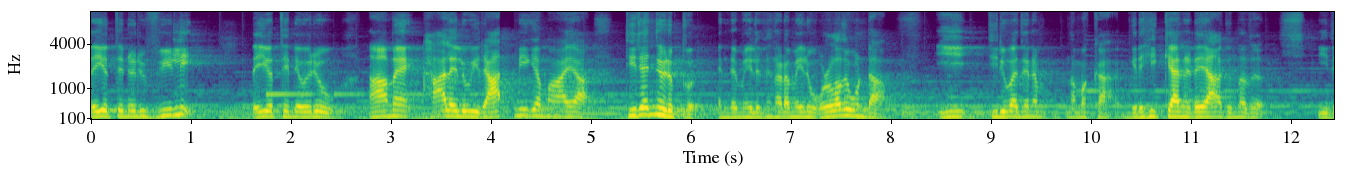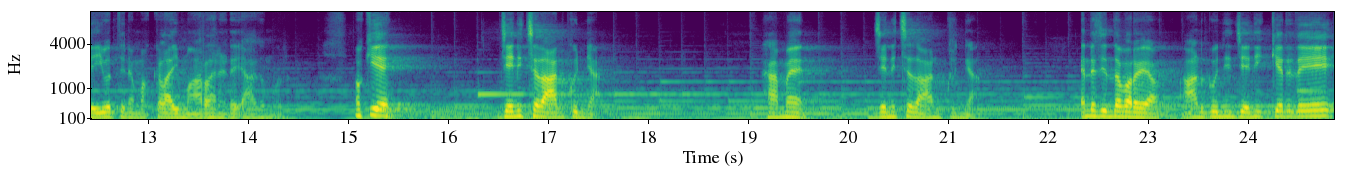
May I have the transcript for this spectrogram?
ദൈവത്തിന്റെ ഒരു വിളി ദൈവത്തിന്റെ ഒരു ആമെ ഹാലലു ആത്മീകമായ തിരഞ്ഞെടുപ്പ് എന്റെ മേലും നിങ്ങളുടെ മേലും ഉള്ളതുകൊണ്ടാണ് ഈ തിരുവചനം നമുക്ക് ഗ്രഹിക്കാനിടയാകുന്നത് ഈ ദൈവത്തിന്റെ മക്കളായി മാറാനിടയാകുന്നത്. നോക്കിയേ ജനിച്ചത് ആൺകുഞ്ഞ. ഹമേൻ ജനിച്ചത് ആൺകുഞ്ഞ. എന്റെ ചിന്ത പറയാം ആൺകുഞ്ഞ് ജനിക്കരുതേ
